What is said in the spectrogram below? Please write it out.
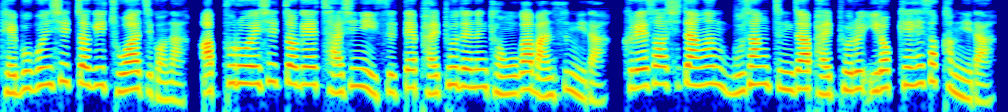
대부분 실적이 좋아지거나 앞으로의 실적에 자신이 있을 때 발표되는 경우가 많습니다. 그래서 시장은 무상 증자 발표를 이렇게 해석합니다.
